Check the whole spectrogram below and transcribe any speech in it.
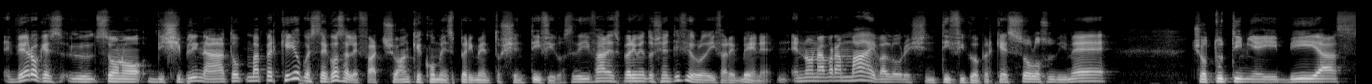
è vero che sono disciplinato, ma perché io queste cose le faccio anche come esperimento scientifico. Se devi fare esperimento scientifico lo devi fare bene e non avrà mai valore scientifico perché è solo su di me, ho tutti i miei bias,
